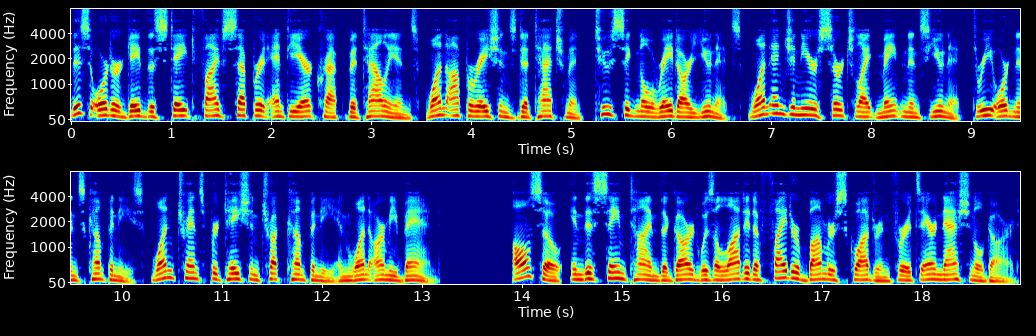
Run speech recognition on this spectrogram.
This order gave the state five separate anti-aircraft battalions, one operations detachment, two signal radar units, one engineer searchlight maintenance unit, three ordnance companies, one transportation truck company and one army band. Also, in this same time the Guard was allotted a fighter-bomber squadron for its Air National Guard.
